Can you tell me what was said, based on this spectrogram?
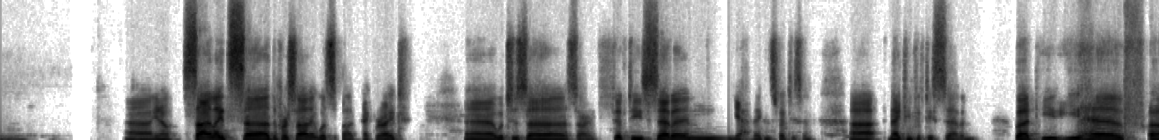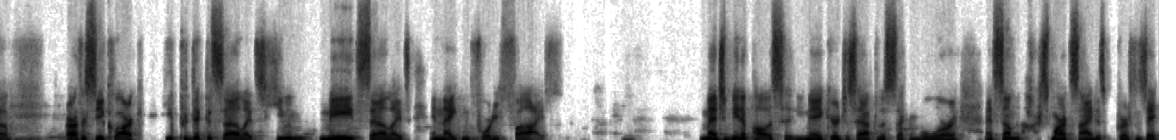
Mm-hmm. Uh, you know, satellites, uh, the first satellite was Sputnik, right? Uh, which is, uh, sorry, 57. Yeah, I think it's 57, 1957. Uh, but you, you have uh, Arthur C. Clarke. He predicted satellites, human made satellites in 1945. Imagine being a policymaker just after the Second World War, and some smart scientist person say,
